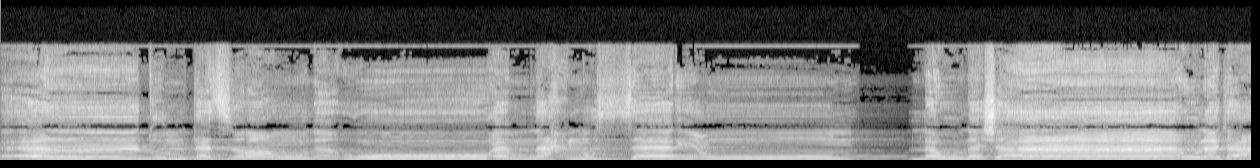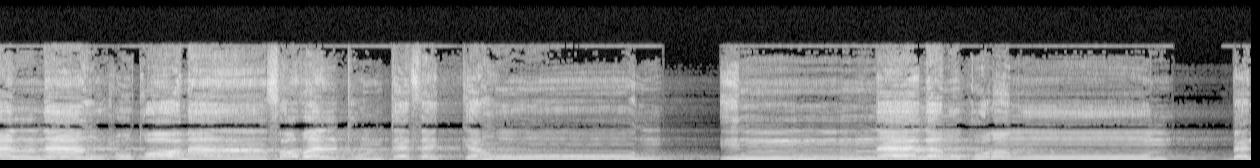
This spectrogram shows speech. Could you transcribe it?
أأنتم تزرعونه أم نحن الزارعون لو نشاء لجعلناه حطاما فظلتم تفكهون إنا لمغرمون بل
